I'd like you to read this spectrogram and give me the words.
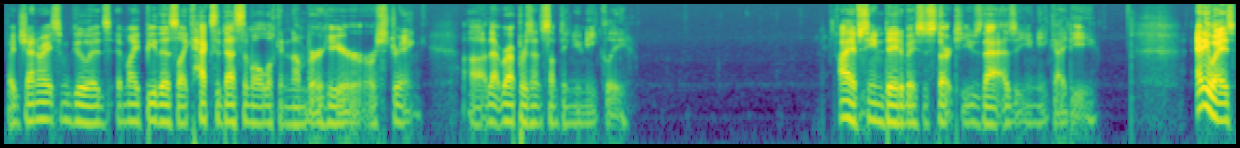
if I generate some GUIDs, it might be this like hexadecimal looking number here or string uh, that represents something uniquely. I have seen databases start to use that as a unique ID. Anyways,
